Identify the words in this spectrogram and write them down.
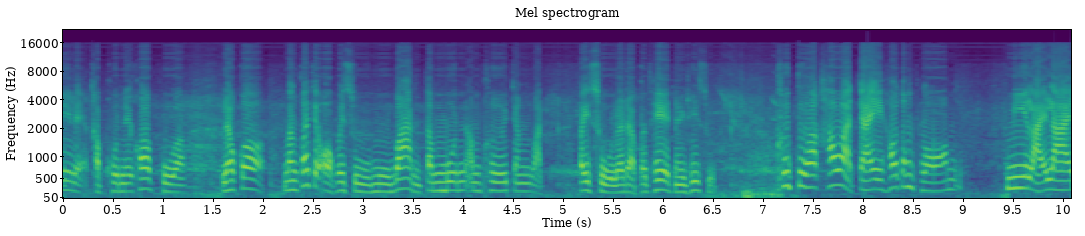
นี่แหละกับคนในครอบครัว แล้วก็มันก็จะออกไปสู่หมู่บ้านตำบลอำเภอจังหวัด ไปสู่ระดับประเทศในที่สุด คือตัวเขาอะใจเขาต้องพร้อม มีหลายราย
